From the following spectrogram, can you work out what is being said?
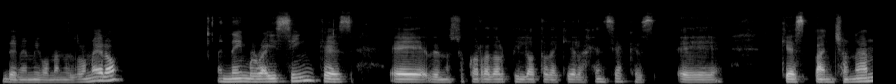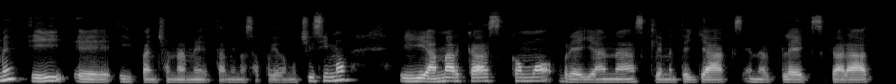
de mi amigo Manuel Romero. Name Racing, que es eh, de nuestro corredor piloto de aquí de la agencia, que es, eh, que es Panchoname, y, eh, y Panchoname también nos ha apoyado muchísimo. Y a marcas como Brianas, Clemente Jacks, Enerplex, Garat,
